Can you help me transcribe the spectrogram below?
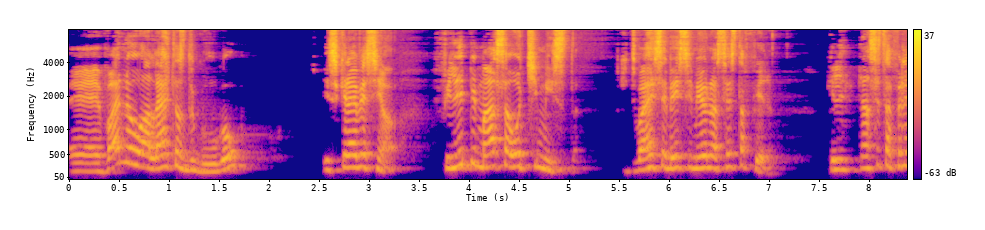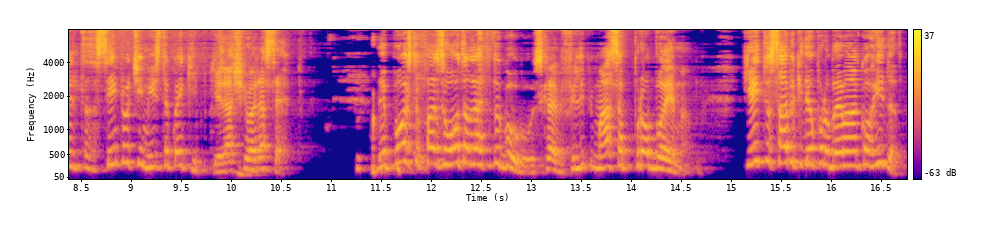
É, vai no alertas do Google, escreve assim, ó. Felipe Massa otimista. Que tu vai receber esse e-mail na sexta-feira. Ele, na sexta-feira ele tá sempre otimista com a equipe, porque ele acha que vai dar certo. Depois tu faz o outro alerta do Google, escreve Felipe Massa problema. Que aí tu sabe que deu problema na corrida.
